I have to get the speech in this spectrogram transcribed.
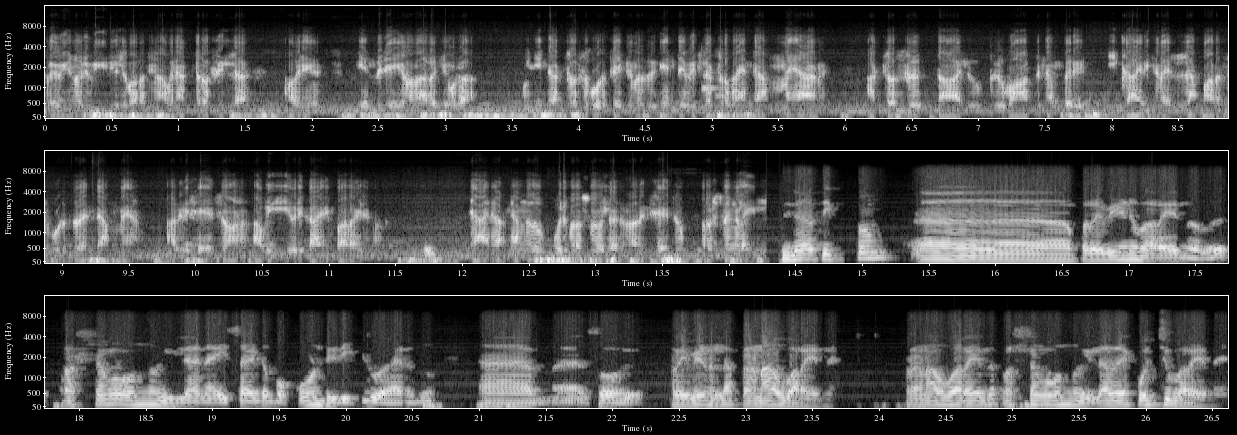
പ്രവീൺ ഒരു വീഡിയോയിൽ പറഞ്ഞു അവന് അഡ്രസ് ഇല്ല. അവന് എന്ത് ചെയ്യണമെന്ന് അറിഞ്ഞുകൂടാ. കുഞ്ഞിന്റെ അഡ്രസ് കൊടുത്തേക്കുന്നത് എന്റെ വീട്ടിലെ അഡ്രസ് എന്റെ അമ്മയാണ്. അഡ്രസ് താലൂക്ക് വാർഡ് നമ്പർ ഈ കാര്യങ്ങളെല്ലാം പറഞ്ഞു കൊടുത്തത് എന്റെ അമ്മയാണ്. അതിനുശേഷമാണ് അവ ഈ ഒരു കാര്യം പറയുന്നത്. ഞാൻ ഞങ്ങൾ ഒരു പ്രശ്നമില്ലായിരുന്നു അതിനുശേഷം പ്രശ്നങ്ങളെ ഇതിനകത്ത് ഇപ്പം പ്രവീണ് പറയുന്നത് പ്രശ്നങ്ങളൊന്നും ഇല്ല നൈസായിട്ട് പൊക്കോണ്ടിരിക്കുവായിരുന്നു. സോ പ്രവീൺ അല്ല പ്രണവ് പറയുന്നത് പ്രണവ് പറയുന്ന പ്രശ്നങ്ങളൊന്നും ഇല്ല. അതായത് കൊച്ചു പറയുന്നത്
